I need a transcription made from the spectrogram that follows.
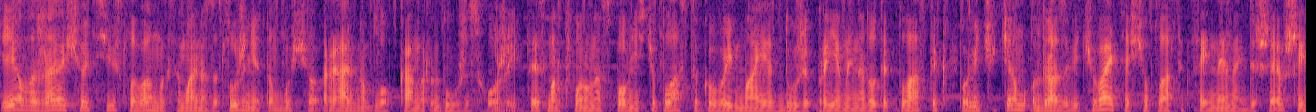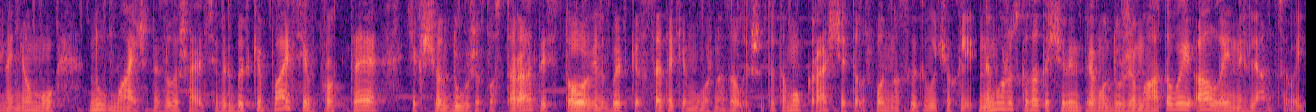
І я вважаю, що ці слова максимально заслужені, тому що реально блок камер дуже схожий. Цей смартфон у нас повністю пластиковий, має дуже приємний на дотик пластик. По відчуттям одразу відчувається, що пластик цей не найдешевший, на ньому ну майже не залишаються відбитки пальців. Проте, якщо дуже постаратись, то відбитки все-таки можна залишити. Тому краще телефон носити у чохлі. Не можу сказати, що він прямо дуже матовий, але й не глянцевий.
